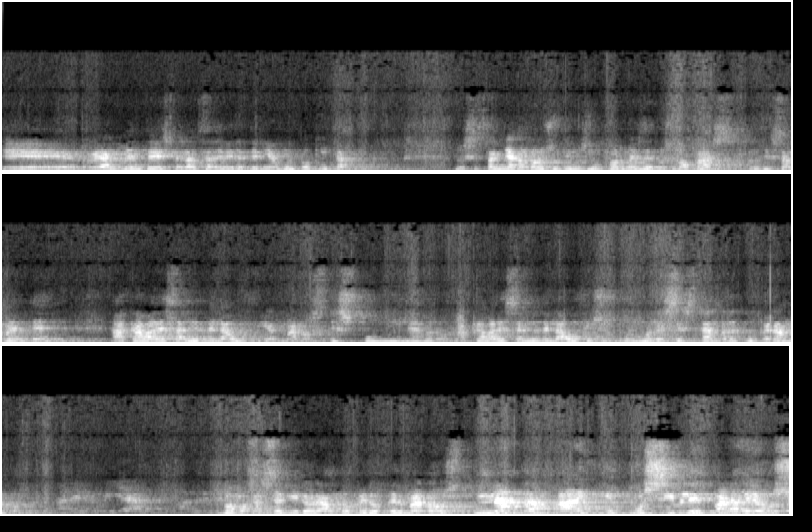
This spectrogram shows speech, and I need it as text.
Eh, realmente esperanza de vida tenía muy poquita. Nos están llegando los últimos informes de los papás, precisamente. Acaba de salir de la UCI, hermanos. Es un milagro. Acaba de salir de la UCI. Sus pulmones se están recuperando. Vamos a seguir orando, pero hermanos, nada hay imposible para Dios.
